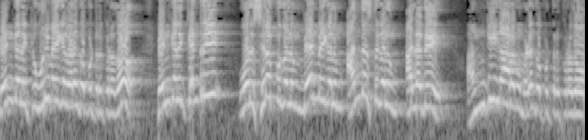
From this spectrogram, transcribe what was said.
பெண்களுக்கு உரிமைகள் வழங்கப்பட்டிருக்கிறதோ பெண்களுக்கென்று ஒரு சிறப்புகளும் மேன்மைகளும் அந்தஸ்துகளும் அல்லது அங்கீகாரமும் வழங்கப்பட்டிருக்கிறதோ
